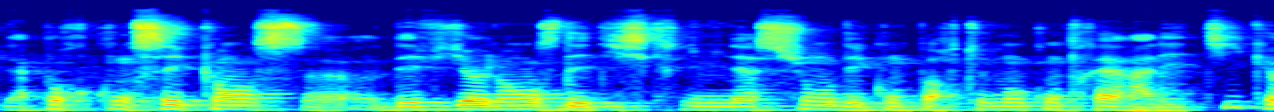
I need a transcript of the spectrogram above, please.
il a pour conséquence euh, des violences, des discriminations, des comportements contraires à l'éthique,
